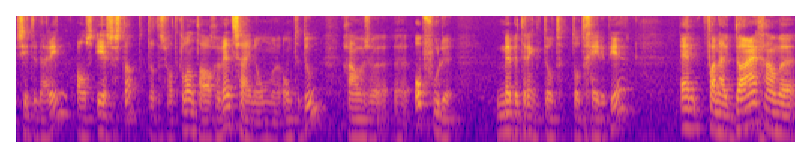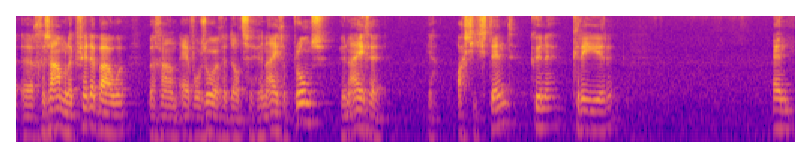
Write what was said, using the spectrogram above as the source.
zitten daarin als eerste stap. Dat is wat klanten al gewend zijn om, eh, om te doen. Gaan we ze opvoeden met betrekking tot, tot GDPR. En vanuit daar gaan we gezamenlijk verder bouwen. We gaan ervoor zorgen dat ze hun eigen prompts, hun eigen ja, assistent kunnen creëren. En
